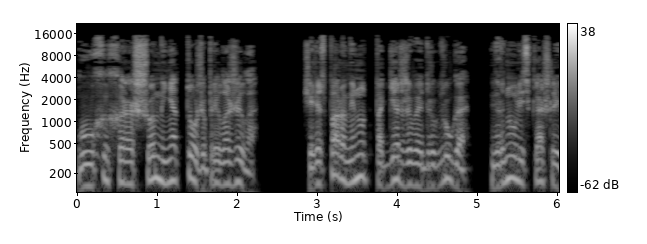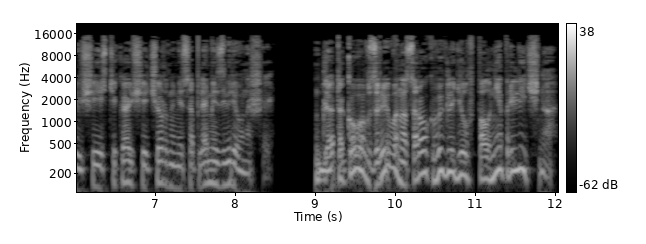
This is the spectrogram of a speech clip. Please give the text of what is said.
Ух, и хорошо меня тоже приложило. Через пару минут, поддерживая друг друга, вернулись кашляющие и истекающие черными соплями звереныши. Для такого взрыва носорог выглядел вполне прилично.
